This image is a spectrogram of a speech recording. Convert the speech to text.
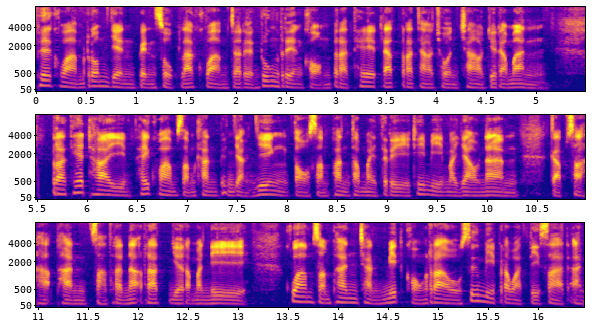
เพื่อความร่มเย็นเป็นสุขและความเจริญรุ่งเรืองของประเทศและประชาชนชาวเยอรมันประเทศไทยให้ความสำคัญเป็นอย่างยิ่งต่อสัมพันธไมตรีที่มีมายาวนานกับสหพันธ์สาธารณรัฐเยอรมนี ความสัมพันธ์ฉันมิตรของเราซึ่งมีประวัติศาสตร์อัน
